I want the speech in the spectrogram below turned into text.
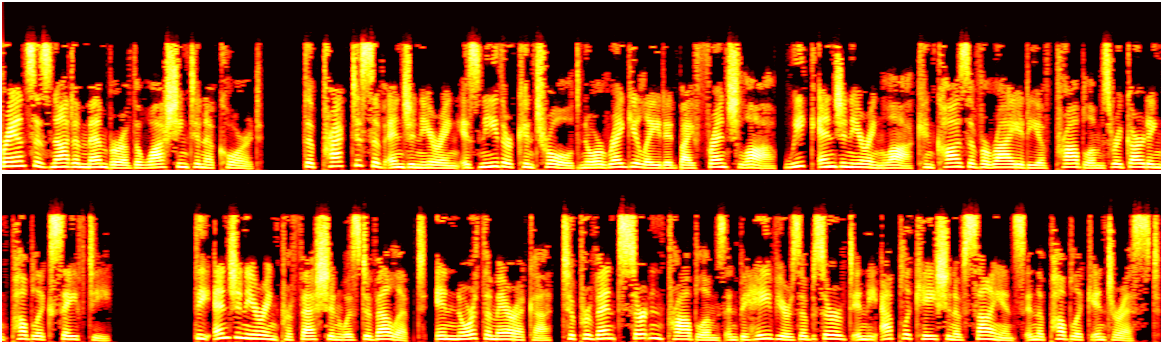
France is not a member of the Washington Accord. The practice of engineering is neither controlled nor regulated by French law. Weak engineering law can cause a variety of problems regarding public safety. The engineering profession was developed, in North America, to prevent certain problems and behaviors observed in the application of science in the public interest.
